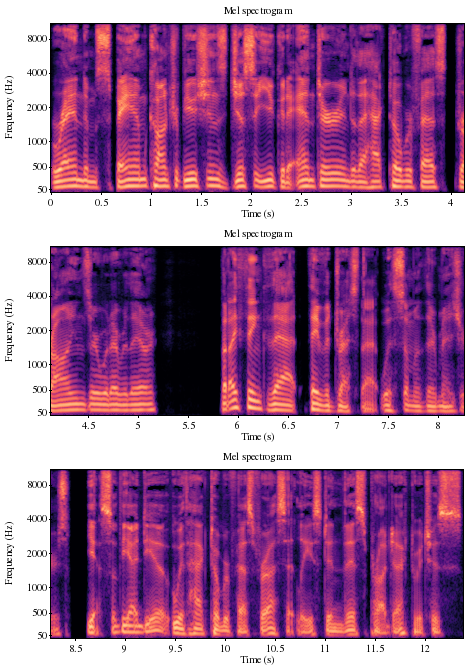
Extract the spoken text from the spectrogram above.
random spam contributions just so you could enter into the Hacktoberfest drawings or whatever they are. But I think that they've addressed that with some of their measures. Yeah. So the idea with Hacktoberfest for us, at least in this project, which is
